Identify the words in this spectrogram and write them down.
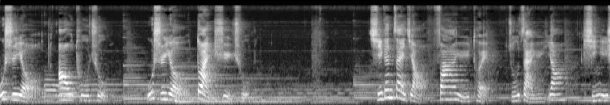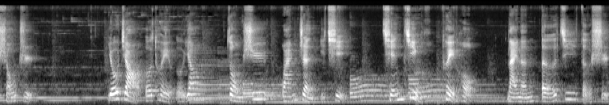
无时有凹凸处。无时有断续处，其根在脚，发于腿，主宰于腰，行于手指。由脚而腿而腰，总需完整一气，前进退后，乃能得机得势。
